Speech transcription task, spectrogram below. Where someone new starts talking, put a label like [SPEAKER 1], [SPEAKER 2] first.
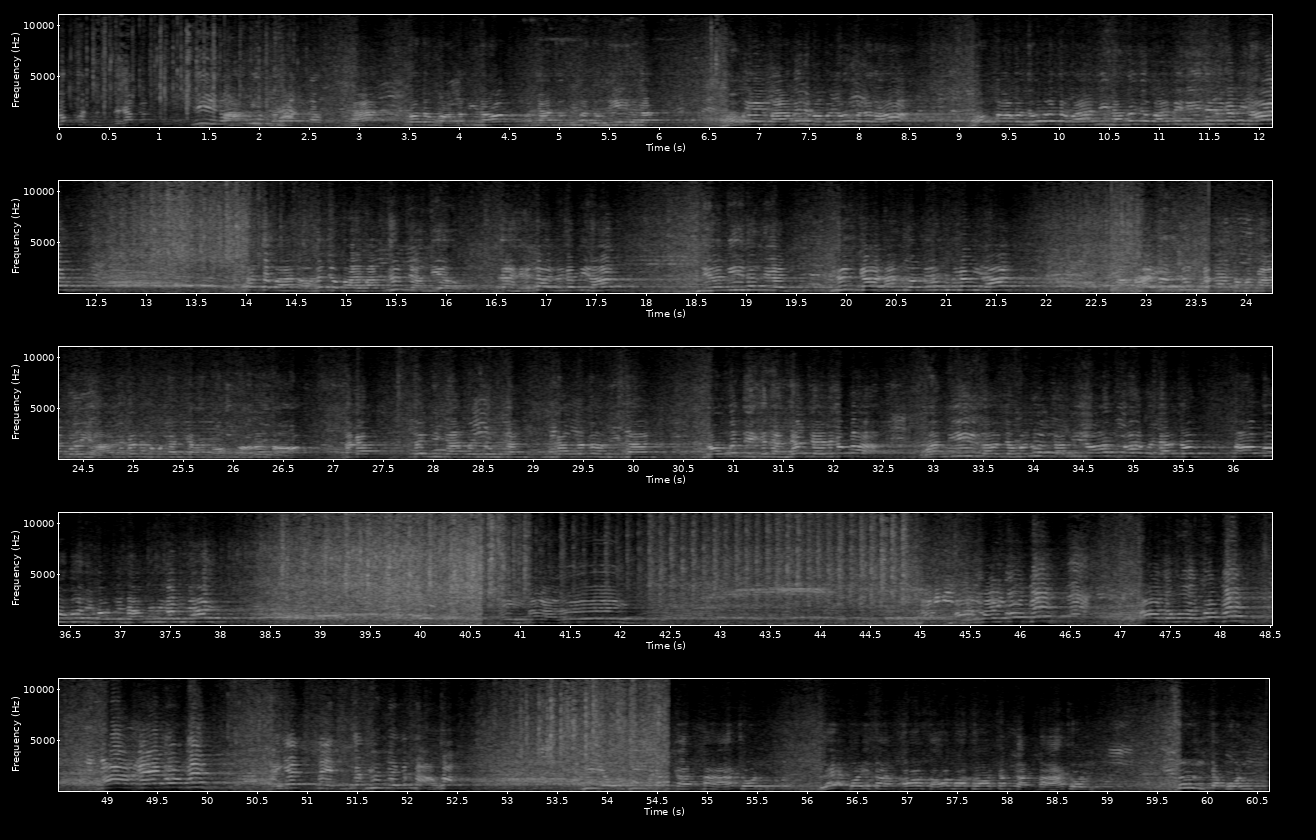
[SPEAKER 1] ทุกคนนะครับพี่น้องทุก
[SPEAKER 2] นะ
[SPEAKER 1] ท่า
[SPEAKER 2] คนรับนะก็ต้องบอกกับพี่น้องประชาชนที่มาตรงนี้นะครับผมเองมาไม่ได้มาประท้วงปตทผมมาประท้วงรัฐบาลที่ทำนโยบายไม่ดีใช่ไหมครับพี่น้องรัฐบาลออกนโยบายมาขึ้นอย่างเดียวจะเห็นได้ไหมครับพี่น้องเดือนนี้ทั้งเดือนขึ้นค่าทางด่วนไปแล้วใช่ไหมครับพี่น้องใครก็ขึ้นคณะกรรมการบริหารและคณะกรรมการกลางของสรสนะครับได้มีการประชุมกันนะครับ เราจะมาร่วมกับพี่น้องภาคประชาชนต่อสู้เพื่อให้ความเป็นธรรมนี่นะครับพี่น้องไอ้บ้าเอ้ย
[SPEAKER 1] ทำไมก็ขึ้นข้าตำรวจก็ขึ้นข้าแกก็ขึ้นไอ้เงี้ยเป็ดจะขึ้นเลยกันหนาวอะ
[SPEAKER 3] TOT จำกัดมหาชน และบริษัทอสมทจำกัดมหาชน ซึ่งจะผล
